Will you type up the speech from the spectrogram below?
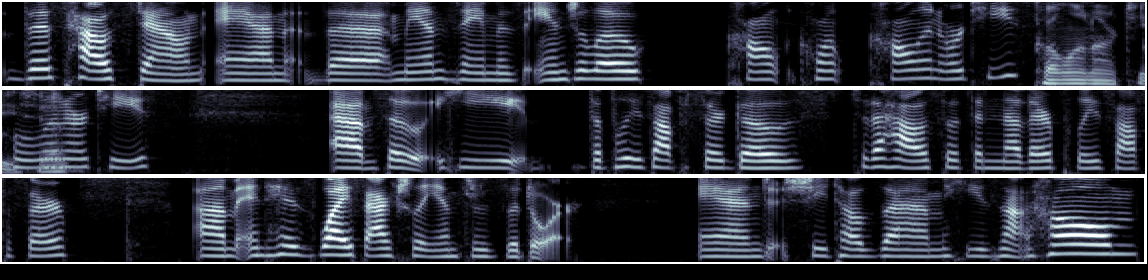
this house down, and the man's name is Angelo Col- Col- Colon Ortiz. Colon Ortiz. Colon yeah. Ortiz. Um, so he, the police officer, goes to the house with another police officer, um, and his wife actually answers the door, and she tells them he's not home.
